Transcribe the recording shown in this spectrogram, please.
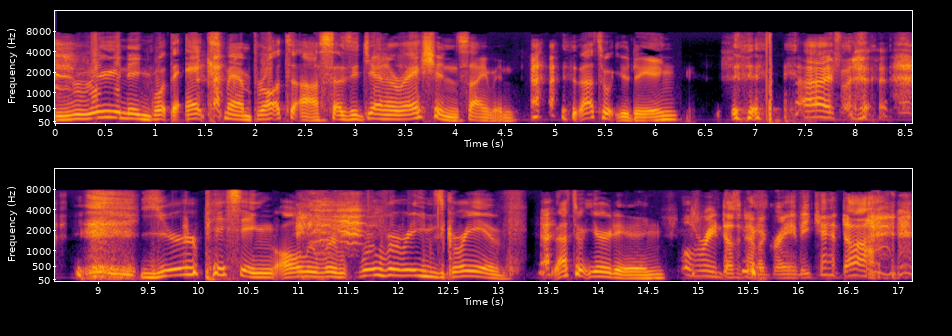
ruining what the X Men brought to us as a generation, Simon. That's what you're doing. You're pissing all over Wolverine's grave. That's what you're doing. Wolverine doesn't have a grave; he can't die.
